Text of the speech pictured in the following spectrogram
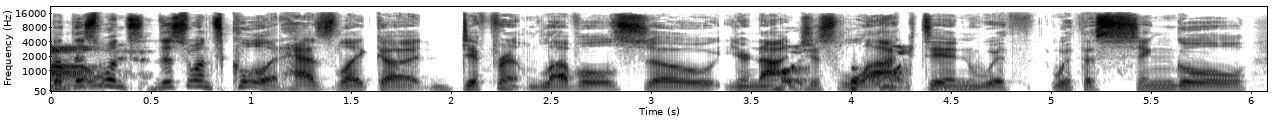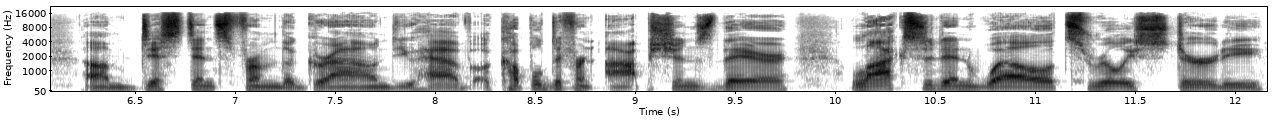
but this oh, one's this one's cool. It has like uh, different levels, so you're not oh, just locked in with with a single um, distance from the ground. You have a couple different options there. Locks it in well. It's really sturdy.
